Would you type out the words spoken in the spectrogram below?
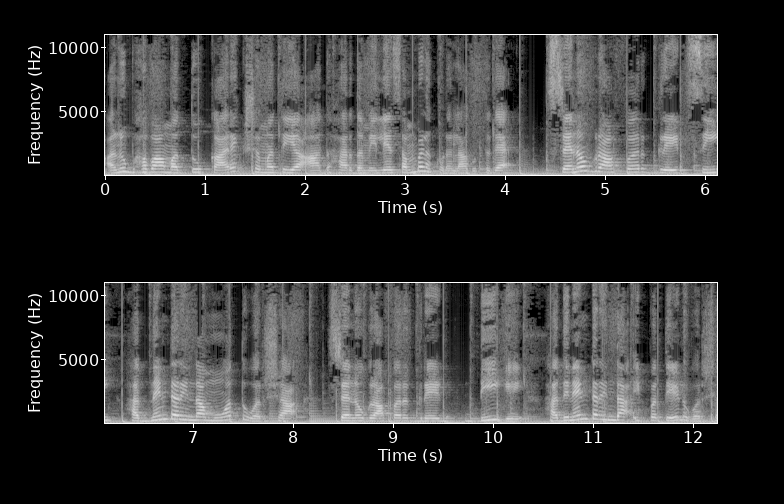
ಅನುಭವ ಮತ್ತು ಕಾರ್ಯಕ್ಷಮತೆಯ ಆಧಾರದ ಮೇಲೆ ಸಂಬಳ ಕೊಡಲಾಗುತ್ತದೆ. ಸ್ಟೆನೋಗ್ರಾಫರ್ ಗ್ರೇಡ್ ಸಿ ಹದಿನೆಂಟರಿಂದ ಮೂವತ್ತು ವರ್ಷ. ಸ್ಟೆನೋಗ್ರಾಫರ್ ಗ್ರೇಡ್ ಡಿಗೆ ಹದಿನೆಂಟರಿಂದ ಇಪ್ಪತ್ತೇಳು ವರ್ಷ.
